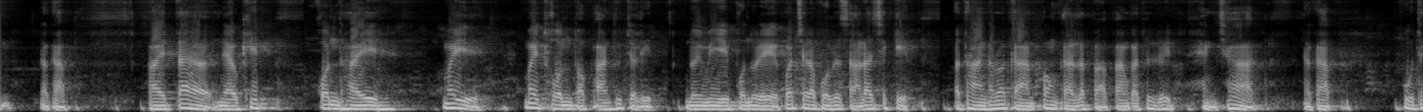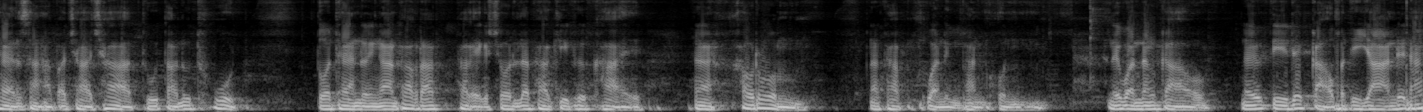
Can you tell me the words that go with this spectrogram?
61 นะครับ ภายใต้แนวคิดคนไทยไม่ไม่ทนต่อการทุจริต โดยมีพลเอกวัชรพลประสานราชกิจ ประธานคณะกรรมการป้องกันและปราบปรามการทุจริตแห่งชาตินะครับ ผู้แทนสหประชาชาติ ทูตานุทูต ตัวแทนหน่วยงานภาครัฐ ภาคเอกชน และภาคีเครือข่ายนะเข้าร่วมนะครับกว่า 1,000 คน ในวันดังกล่าวนายกตีได้กล่าวปฏิญาณด้วยนะ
